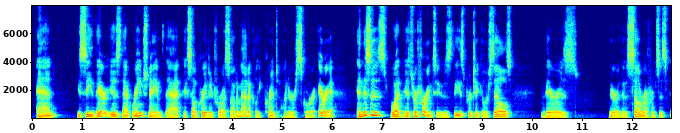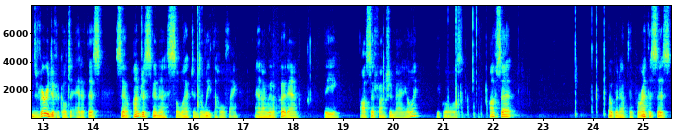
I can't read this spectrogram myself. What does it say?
And you see there is that range name that Excel created for us automatically, print underscore area. And this is what it's referring to, is these particular cells. There is there are those cell references. It's very difficult to edit this, so I'm just going to select and delete the whole thing. And I'm going to put in the offset function manually, equals offset, open up the parenthesis,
